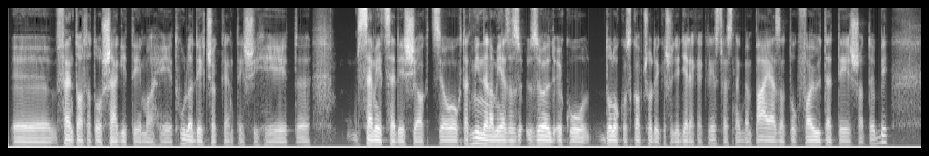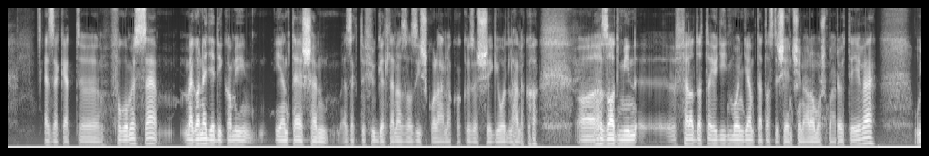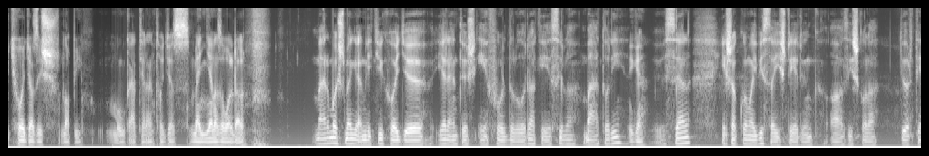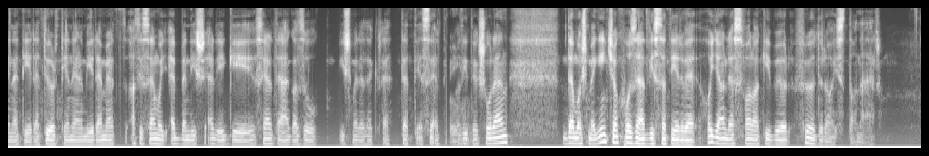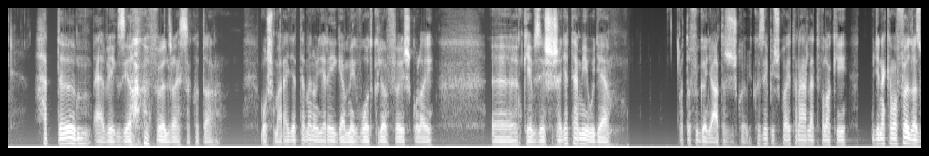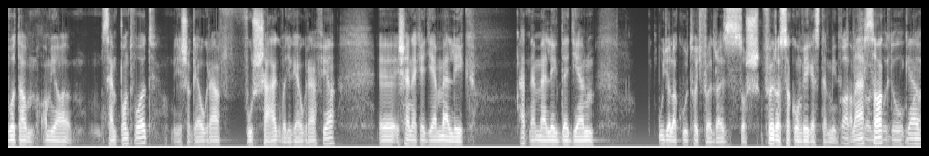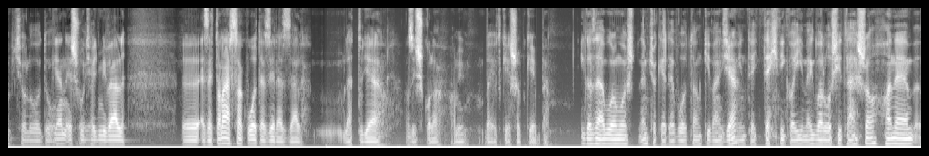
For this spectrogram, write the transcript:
ö, fenntarthatósági téma hét, hulladékcsökkentési hét, ö, szemétszedési akciók, tehát minden, ami ez a zöld öko dologhoz kapcsolódik, és hogy a gyerekek részt vesznek benne, pályázatok, faültetés, stb. Ezeket fogom össze, meg a negyedik, ami ilyen teljesen ezektől független, az az iskolának, a közösségi oldalának a, az admin feladatai, hogy így mondjam, tehát azt is én csinálom most már öt éve, úgyhogy az is napi munkát jelent, hogy az menjen az oldal. Már most megemlítjük, hogy jelentős évfordulóra készül a Bátori Igen. ősszel, és akkor majd vissza is térünk az iskola történetére, történelmére, mert azt hiszem, hogy ebben is eléggé szerteágazó ismeretekre tettél szert Igen. az idők során. De most megint csak hozzád visszatérve, hogyan lesz valakiből földrajztanár? Hát elvégzi a földrajzszakot a most már egyetemen, ugye régen még volt külön főiskolai képzés és egyetemi, ugye attól függően, hogy általános iskolai vagy középiskolai tanár lett valaki. Ugye nekem a földrajz volt, a, ami a szempont volt, és a geográfusság, vagy a geográfia, és ennek egy ilyen mellék, hát nem mellék, de egy ilyen úgy alakult, hogy földrajzos, földrajz szakon végeztem, mint tanárszak. Igen, kapcsolódó. Igen, és úgy, hogy mivel ez egy tanárszak volt, ezért ezzel lett ugye az iskola, ami bejött később képbe. Igazából most nem csak erre voltam kíváncsi, Igen? mint egy technikai megvalósításra, hanem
